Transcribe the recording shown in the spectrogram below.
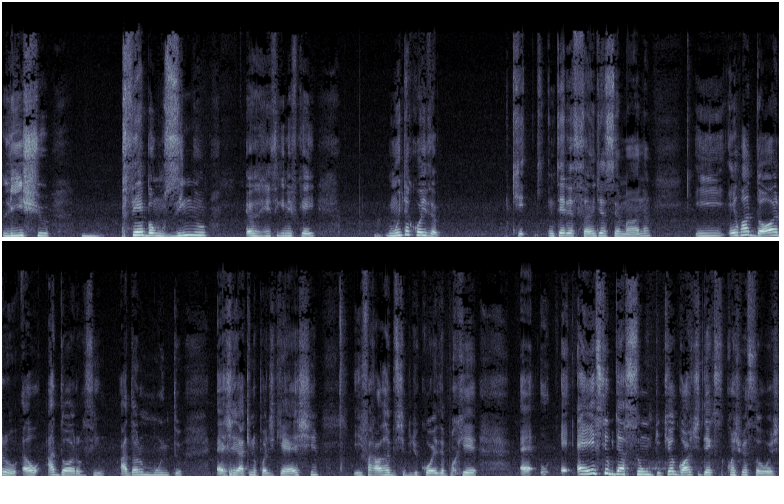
Lixo, ser bonzinho, eu ressignifiquei muita coisa que interessante essa semana. E eu adoro, eu adoro, sim, adoro muito é chegar aqui no podcast e falar sobre esse tipo de coisa, porque é, é, é, esse tipo de assunto que eu gosto de ter com as pessoas.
